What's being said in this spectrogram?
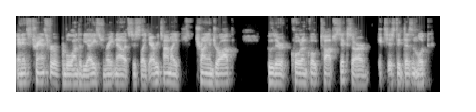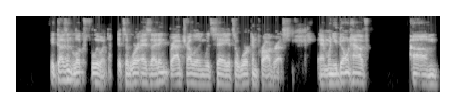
and it's transferable onto the ice. And right now, it's just like every time I try and drop who their quote unquote top six are, it just it doesn't look it doesn't look fluent. It's a work, as I think Brad Treliving would say, it's a work in progress. And when you don't have um,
